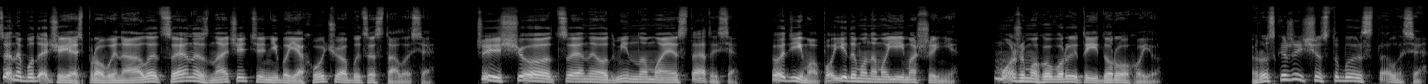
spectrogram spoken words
Це не буде чиясь провина, але це не значить, ніби я хочу, аби це сталося. Чи що це неодмінно має статися? Ходімо, поїдемо на моїй машині. Можемо говорити й дорогою. Розкажи, що з тобою сталося?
